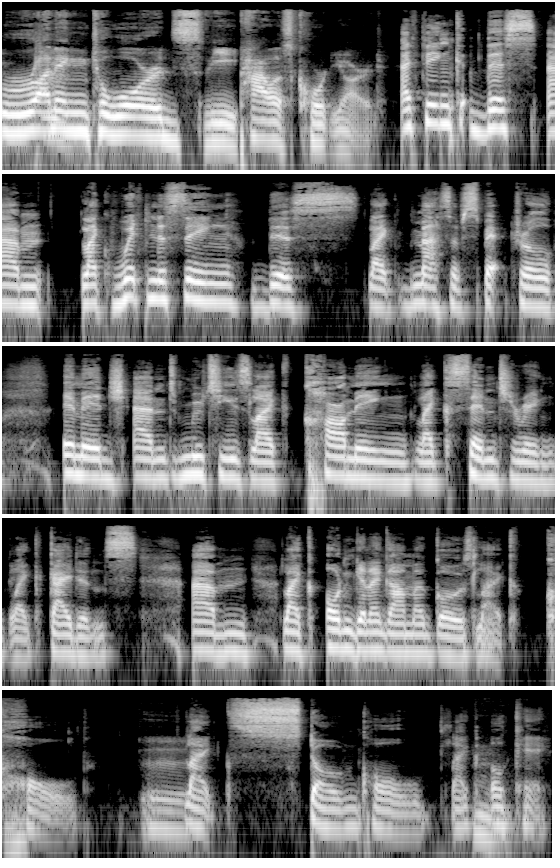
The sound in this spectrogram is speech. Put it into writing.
running towards the palace courtyard. I think this um like witnessing this like massive spectral image and Mooti's like calming, like centering, like guidance, um, like Ongenagama goes like cold, Mm. like stone cold, like mm. okay.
